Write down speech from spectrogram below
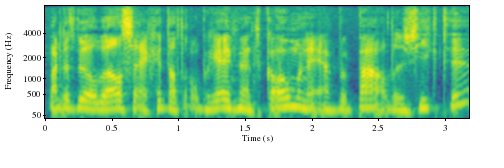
Maar dat wil wel zeggen dat er op een gegeven moment komen er bepaalde ziekten.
